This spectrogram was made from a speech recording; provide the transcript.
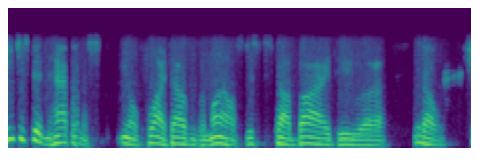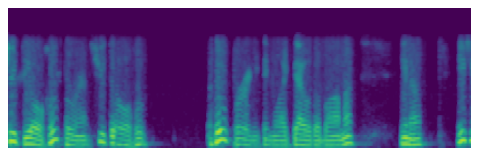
he just didn't happen to, you know, fly thousands of miles just to stop by to, uh, you know, shoot the old hoop around, shoot the old hoop, hoop or anything like that with Obama. You know, he's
